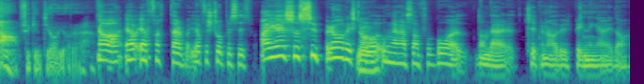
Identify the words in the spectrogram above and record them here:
Fan, fick inte jag göra det här? Ja, jag, jag fattar. Jag förstår precis. Ja, jag är så superavisk på Ja. ungarna som får gå de där typerna av utbildningar idag.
